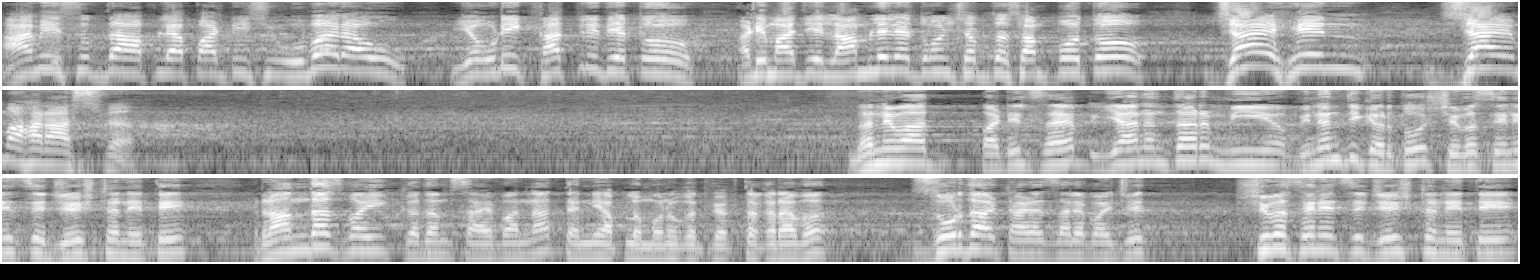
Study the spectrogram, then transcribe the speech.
आम्ही सुद्धा आपल्या पाठीशी उभं राहू एवढी खात्री देतो. आणि माझे लांबलेले दोन शब्द संपवतो. जय हिंद जय महाराष्ट्र. धन्यवाद पाटील साहेब. यानंतर मी विनंती करतो शिवसेनेचे ज्येष्ठ नेते रामदासभाई कदम साहेबांना त्यांनी आपलं मनोगत व्यक्त करावं. जोरदार टाळ्या झाल्या पाहिजेत. शिवसेनेचे ज्येष्ठ नेते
